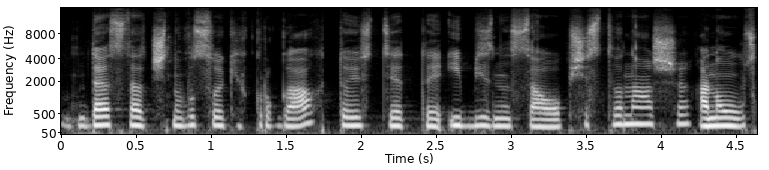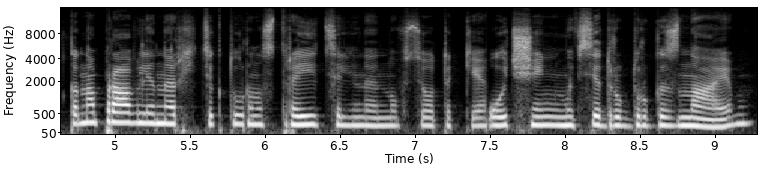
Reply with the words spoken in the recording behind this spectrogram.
в достаточно высоких кругах, то есть это и бизнес-сообщество наше, оно узконаправленное, архитектурно-строительное, но все-таки очень мы все друг друга знаем,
